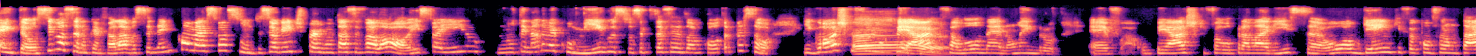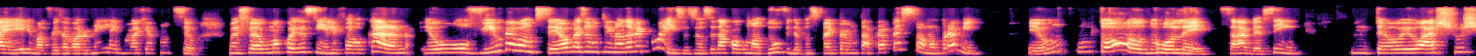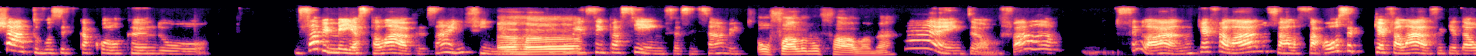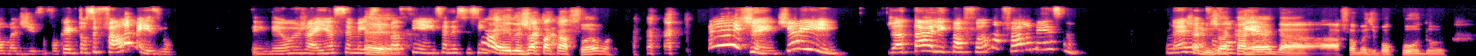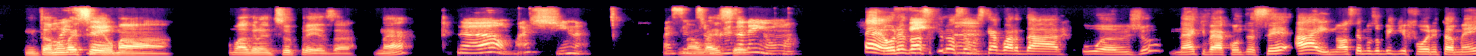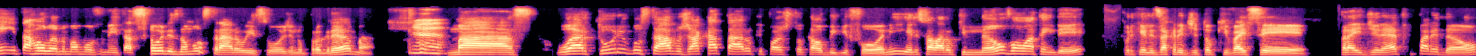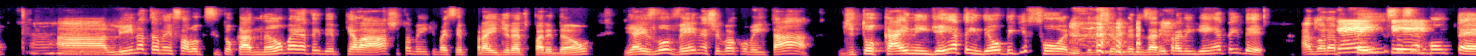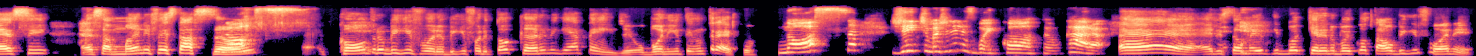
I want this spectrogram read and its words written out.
É, então, se você não quer falar, você nem começa o assunto. Se alguém te perguntar, você fala, ó, oh, isso aí não, não, tem nada a ver comigo, se você quiser, você resolve com outra pessoa. Igual acho que foi é... o PA que falou, né? Não lembro. É, o PA acho que falou para Larissa, ou alguém que foi confrontar ele uma vez, agora eu nem lembro o que aconteceu. Mas foi alguma coisa assim. Ele falou, cara, eu ouvi o que aconteceu, mas eu não tenho nada a ver com isso. Se você tá com alguma dúvida, você vai perguntar para a pessoa, não para mim. Eu não tô no rolê, sabe? Assim, então eu acho chato você ficar colocando, sabe, meias palavras? Ah, enfim, eu uhum. fico meio sem paciência, assim, sabe? Ou fala ou não fala, né? É, então, fala, sei lá, não quer falar, não fala. Ou você quer falar, você quer dar uma de fofoqueira, então você fala mesmo. Entendeu? Eu já ia ser meio é. sem paciência nesse sentido. Ah, ele já tá com a fama. É, gente, e aí? Já tá ali com a fama? Fala mesmo né? É, já ele já carrega a fama de bocudo. Então pois não vai ser é. uma, uma grande surpresa, né? Não, imagina. Vai ser não surpresa vai ser. nenhuma. É, o negócio é que nós Ah. temos que aguardar o anjo, né? Que vai acontecer. Ah, e nós temos o Big Fone também, e tá rolando uma movimentação. Eles não mostraram isso hoje no programa, Ah, mas o Arthur e o Gustavo já cataram que pode tocar o Big Fone, e eles falaram que não vão atender, porque eles acreditam que vai ser para ir direto pro paredão. aham. A Lina também falou que se tocar não vai atender, porque ela acha também que vai ser para ir direto pro paredão. E a Eslovênia chegou a comentar de tocar e ninguém atendeu o Big Fone, deles se organizarem para ninguém atender. Agora, Gente! pensa se acontece essa manifestação Nossa, contra o Big Fone. O Big Fone tocando e ninguém atende. O Boninho tem um treco. nossa! Gente, imagina eles boicotam. Cara, É, eles estão meio que bo- querendo boicotar o Big Fone.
